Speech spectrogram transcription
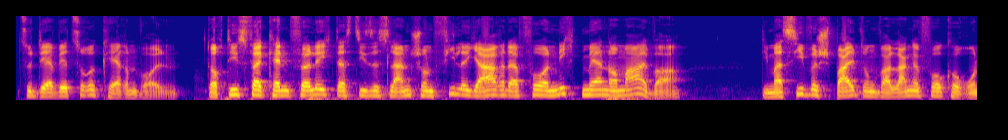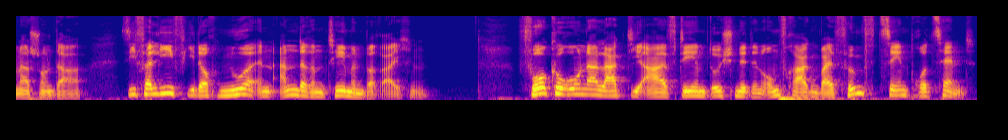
zu der wir zurückkehren wollen. Doch dies verkennt völlig, dass dieses Land schon viele Jahre davor nicht mehr normal war. Die massive Spaltung war lange vor Corona schon da, sie verlief jedoch nur in anderen Themenbereichen. Vor Corona lag die AfD im Durchschnitt in Umfragen bei 15 Prozent.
